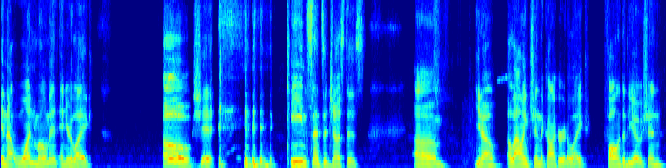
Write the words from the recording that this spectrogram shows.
in that one moment and you're like oh shit. Keen sense of justice. Um you know allowing chin the conqueror to like fall into the ocean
